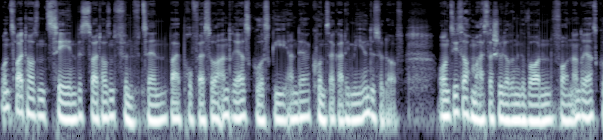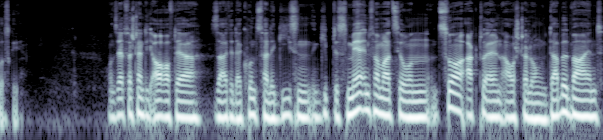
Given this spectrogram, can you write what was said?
und 2010 bis 2015 bei Professor Andreas Kurski an der Kunstakademie in Düsseldorf. Und sie ist auch Meisterschülerin geworden von Andreas Kurski. Und selbstverständlich auch auf der Seite der Kunsthalle Gießen gibt es mehr Informationen zur aktuellen Ausstellung Double Bind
